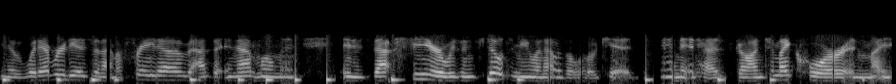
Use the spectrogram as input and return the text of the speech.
You know, whatever it is that I'm afraid of at the, in that moment is that fear was instilled to me when I was a little kid and it has gone to my core and my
